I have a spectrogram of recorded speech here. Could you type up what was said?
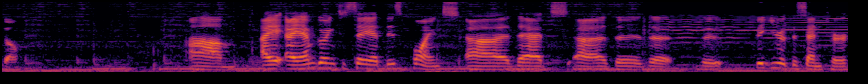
So, um, I I am going to say at this point uh, that uh, the the the figure at the center,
